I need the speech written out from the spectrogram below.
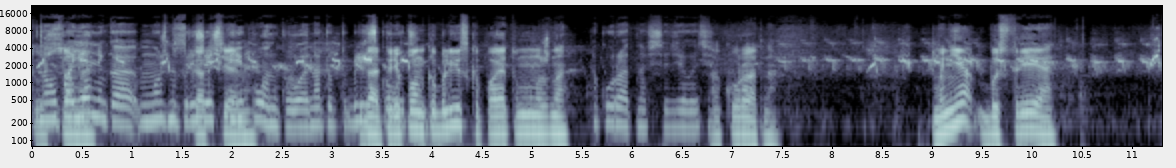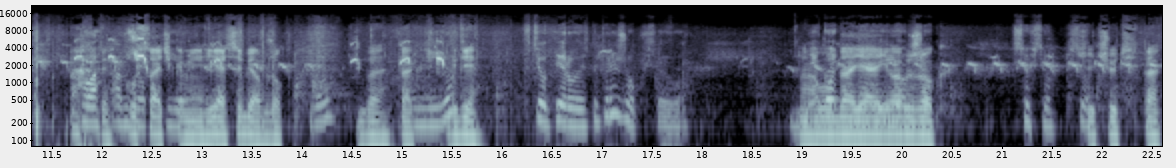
То Но у паяльника можно прижечь когтями. перепонку. Она тут близко Да, перепонка близко, поэтому нужно очень. Аккуратно все делать. аккуратно. Мне быстрее Ах О, ты, обжег кусачками. Я себя обжег. Да? Да, так. А не её? Где? В тё первую ты прижег все его. А, Мне вот, да, я ее её обжег. Все, все, все. Чуть-чуть. Так.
